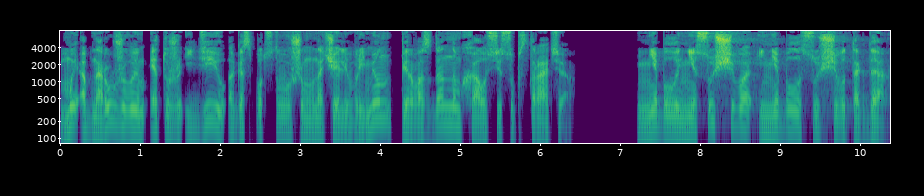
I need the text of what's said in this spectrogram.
мы обнаруживаем эту же идею о господствовавшем в начале времен первозданном хаосе субстрате. Не было несущего и не было сущего тогда.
